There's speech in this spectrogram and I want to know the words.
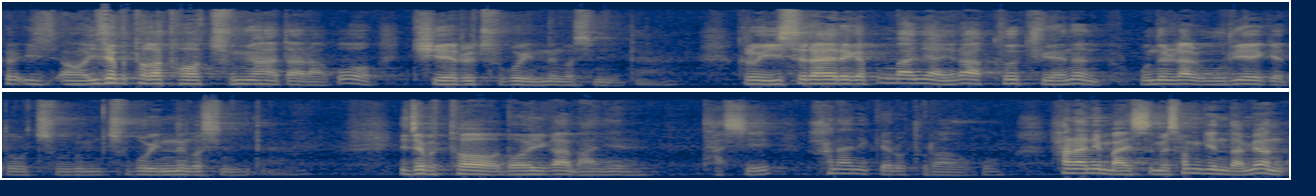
그 이- 어, 이제부터가 더 중요하다라고 기회를 주고 있는 것입니다. 그리고 이스라엘에게 뿐만이 아니라 그 기회는 오늘날 우리에게도 주고 있는 것입니다. 이제부터 너희가 만일 다시 하나님께로 돌아오고 하나님 말씀을 섬긴다면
